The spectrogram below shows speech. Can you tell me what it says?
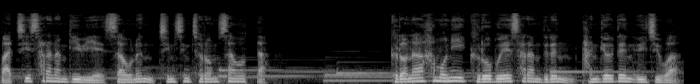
마치 살아남기 위해 싸우는 짐승처럼 싸웠다. 그러나 하모니 그로브의 사람들은 단결된 의지와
